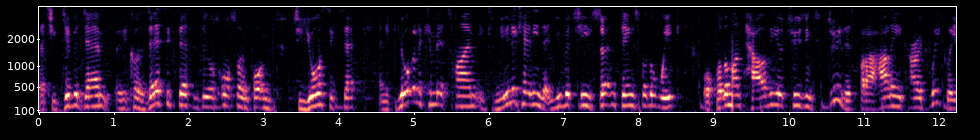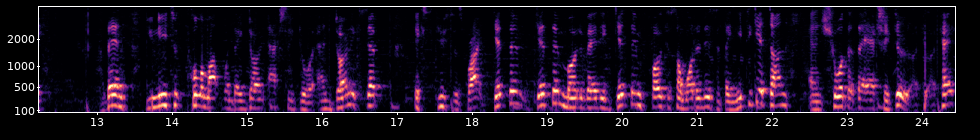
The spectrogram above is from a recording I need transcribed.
that you give a damn, because their success is also important to your success. And if you're gonna commit time in communicating that you've achieved certain things for the week or for the month, however you're choosing to do this, but I highly encourage weekly, then you need to pull them up when they don't actually do it and don't accept excuses, right? Get them, get them motivated, get them focused on what it is that they need to get done and ensure that they actually do, okay?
